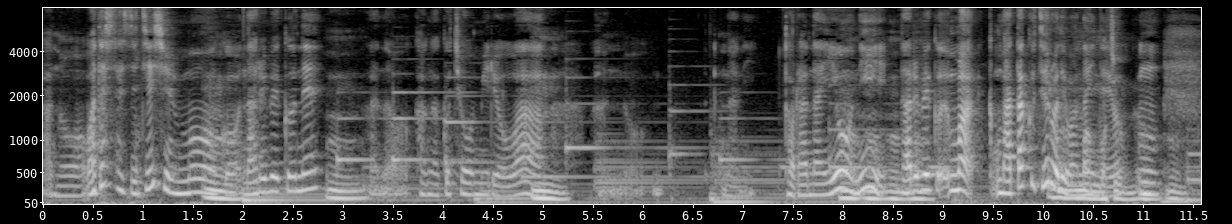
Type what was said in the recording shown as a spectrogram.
うあの私たち自身もこう、うんなるべくねうん。あの化学調味料は、うん。あの何取らないように、うんうんうんうん。なるべくまあ全くゼロではないんだよ、まあうんもちろんね。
